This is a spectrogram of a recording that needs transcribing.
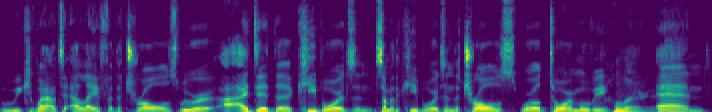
We went out to LA for the Trolls. We were I I did the keyboards and some of the keyboards in the Trolls World Tour movie. Hilarious. And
